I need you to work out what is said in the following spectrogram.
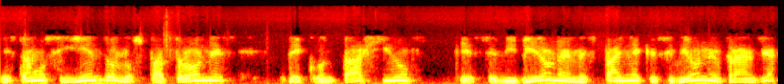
Estamos siguiendo los patrones de contagio que se vivieron en España, que se vieron en Francia,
